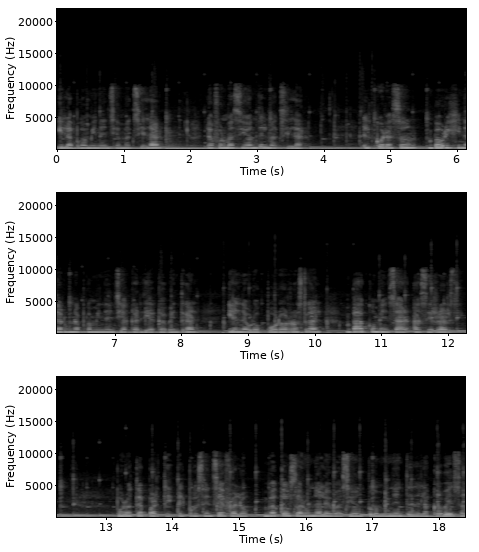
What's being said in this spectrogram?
y la prominencia maxilar, la formación del maxilar. El corazón va a originar una prominencia cardíaca ventral y el neuroporo rostral va a comenzar a cerrarse. Por otra parte, el prosencéfalo va a causar una elevación prominente de la cabeza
